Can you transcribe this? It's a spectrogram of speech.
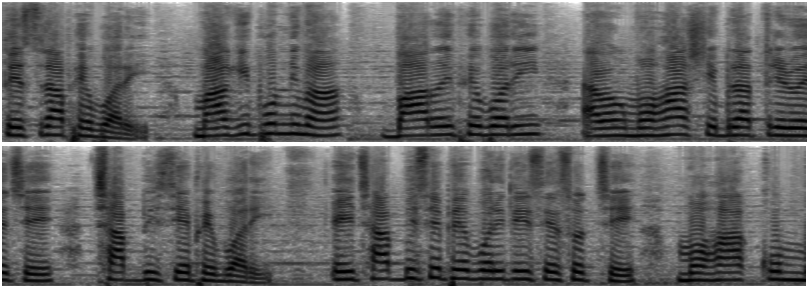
তেসরা ফেব্রুয়ারি। মাঘী পূর্ণিমা বারোই ফেব্রুয়ারি এবং মহাশিবরাত্রি রয়েছে ছাব্বিশে ফেব্রুয়ারি। এই ছাব্বিশে ফেব্রুয়ারিতেই শেষ হচ্ছে মহাকুম্ভ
